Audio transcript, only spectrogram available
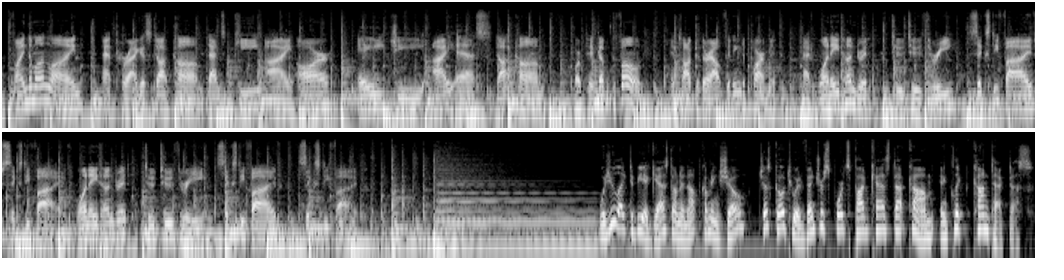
Find them online at piragis.com. That's P I R A G I S.com or pick up the phone and talk to their outfitting department at 1 800 223 6565. 1 800 223 6565. Would you like to be a guest on an upcoming show? Just go to adventuresportspodcast.com and click Contact Us.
